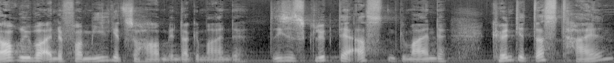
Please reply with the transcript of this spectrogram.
darüber, eine Familie zu haben in der Gemeinde, dieses Glück der ersten Gemeinde, könnt ihr das teilen,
